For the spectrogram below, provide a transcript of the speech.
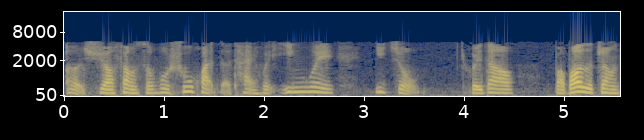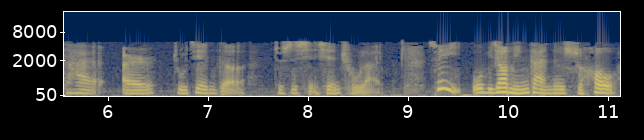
呃需要放松或舒缓的，它也会因为一种。回到宝宝的状态，而逐渐的，就是显现出来。所以我比较敏感的时候，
